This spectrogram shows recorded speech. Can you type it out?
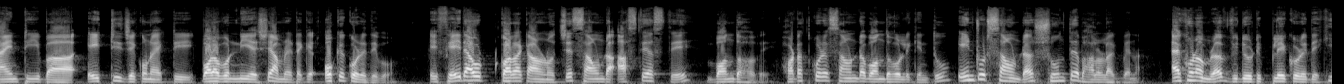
নাইনটি বা এইটটি যে কোনো একটি বরাবর নিয়ে এসে আমরা এটাকে ওকে করে দেব। এই ফেড আউট করার কারণ হচ্ছে সাউন্ডটা আস্তে আস্তে বন্ধ হবে। হঠাৎ করে সাউন্ডটা বন্ধ হলে কিন্তু ইন্ট্রোর সাউন্ডটা শুনতে ভালো লাগবে না। এখন আমরা ভিডিওটি প্লে করে দেখি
